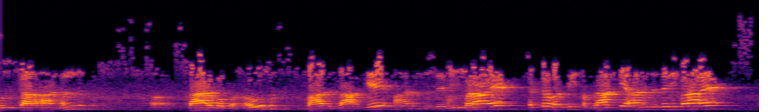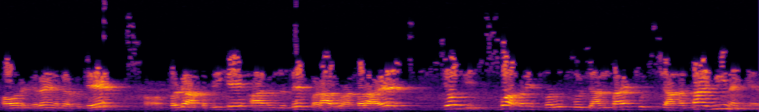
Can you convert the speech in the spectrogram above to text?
उसका आनंद सार्वभौम बादशाह के आनंद से भी बड़ा है, चक्रवर्ती सम्राट के आनंद से भी बड़ा है, और हिरण्य गर्भ के प्रजापति के आनंद से बड़ा हुआ बड़ा है, क्योंकि वो अपने स्वरूप को जानता है, कुछ चाहता ही नहीं है।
